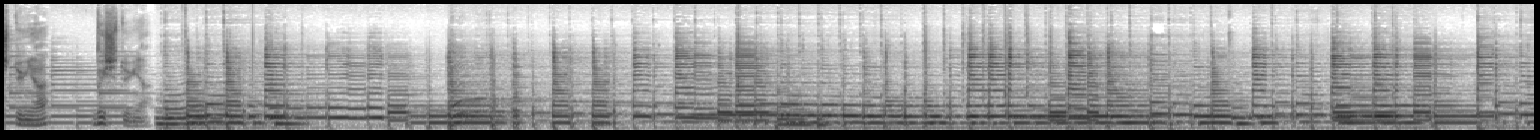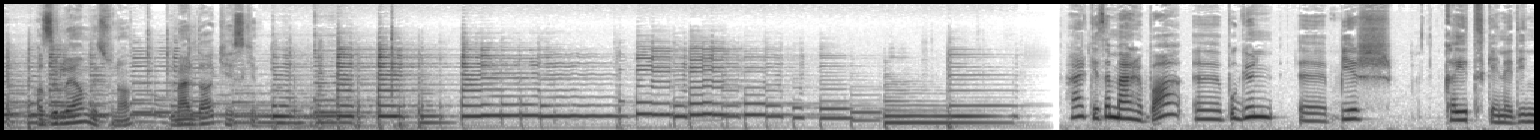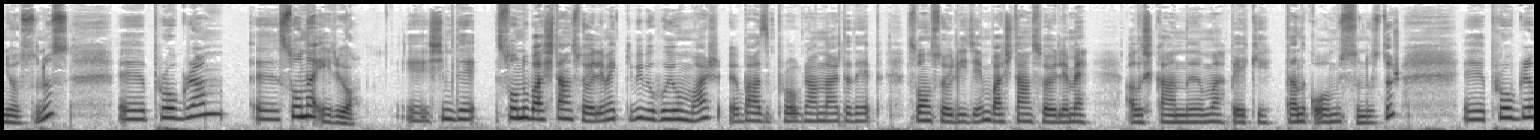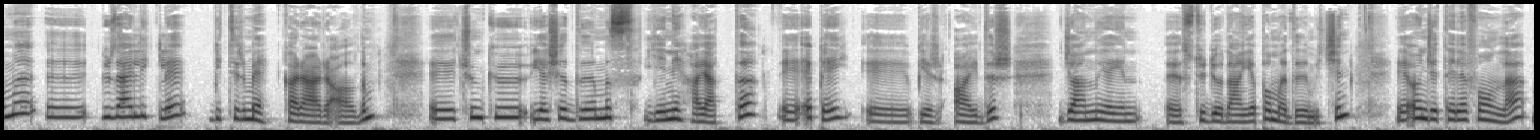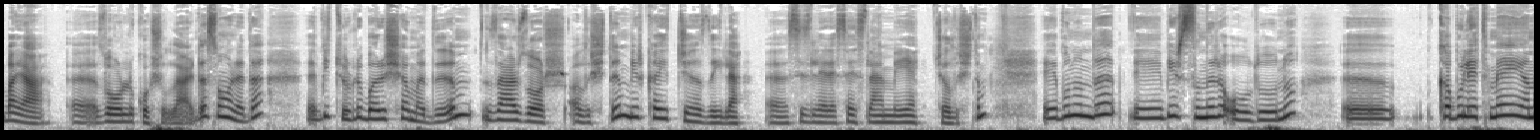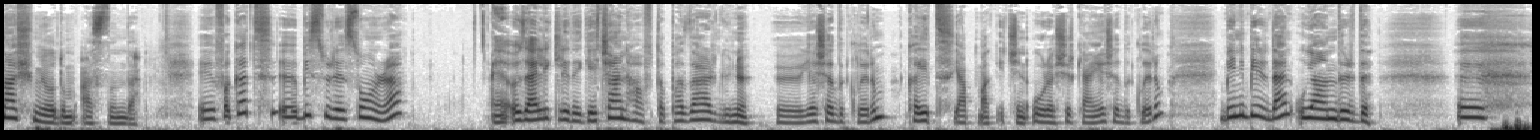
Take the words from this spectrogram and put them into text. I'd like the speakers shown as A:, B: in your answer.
A: İç dünya, dış dünya. Hazırlayan ve sunan Melda Keskin.
B: Herkese merhaba. Ee, bugün e, bir kayıt gene dinliyorsunuz. Ee, program e, sona eriyor. Ee, şimdi sonu baştan söylemek gibi bir huyum var. Bazı programlarda da hep son söyleyeceğim baştan söyleme alışkanlığıma belki tanık olmuşsunuzdur. Programı e, güzellikle bitirme kararı aldım. E, çünkü yaşadığımız yeni hayatta e, epey e, bir aydır canlı yayın e, stüdyodan yapamadığım için e, önce telefonla bayağı e, zorlu koşullarda sonra da e, bir türlü barışamadığım zar zor alıştığım bir kayıt cihazıyla sizlere seslenmeye çalıştım. Bunun da bir sınırı olduğunu kabul etmeye yanaşmıyordum aslında. Fakat bir süre sonra özellikle de geçen hafta pazar günü e, yaşadıklarım kayıt yapmak için uğraşırken yaşadıklarım beni birden uyandırdı. E,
